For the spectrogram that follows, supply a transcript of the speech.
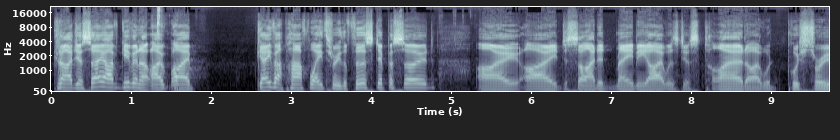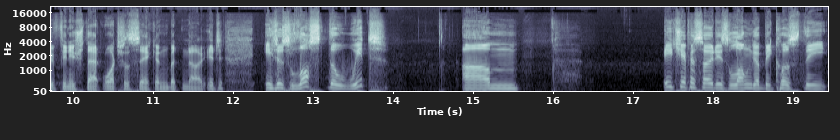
Can I just say I've given up? I, I gave up halfway through the first episode. I I decided maybe I was just tired. I would push through, finish that, watch the second, but no, it it has lost the wit. Um, each episode is longer because the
